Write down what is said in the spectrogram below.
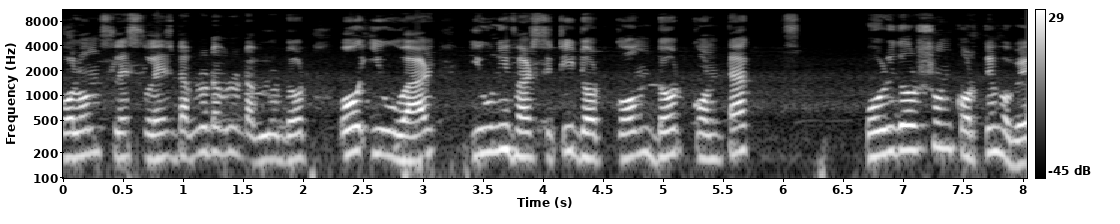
colon slash slash W W W dot O U R university dot com dot contact পরিদর্শন করতে হবে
